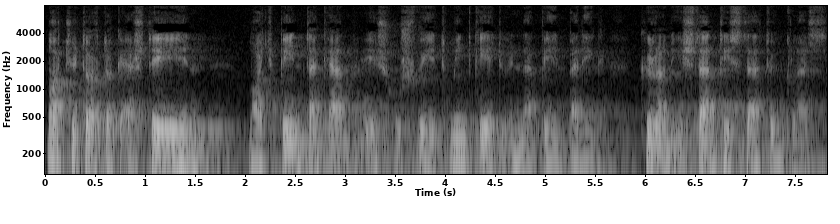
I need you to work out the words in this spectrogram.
Nagy csütörtök estéjén, nagy pénteken és husvét mindkét ünnepén pedig külön Isten tiszteltünk lesz,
